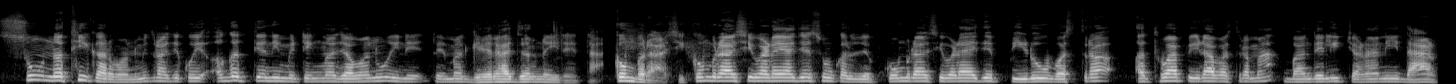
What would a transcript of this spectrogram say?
શું નથી કરવાનું? મિત્રો, આજે કોઈ અગત્યની મિટિંગમાં જવાનું હોય ને, તો એમાં ગેરહાજર નહીં રહેતા. કુંભ રાશિ. કુંભ રાશિવાળાએ આજે શું કરવું જોઈએ? કુંભ રાશિવાળાએ આજે પીળું વસ્ત્ર અથવા પીળા વસ્ત્રમાં બાંધેલી ચણાની દાળ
